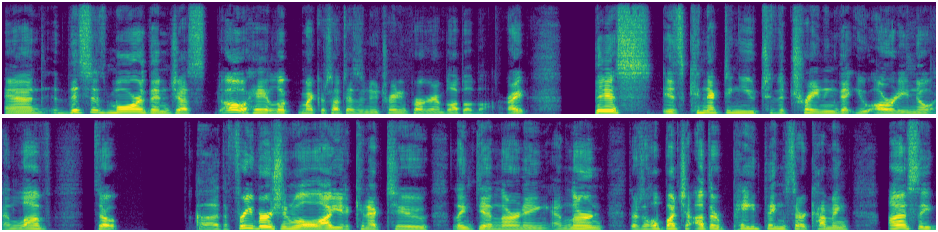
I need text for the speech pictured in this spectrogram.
And this is more than just, oh, hey, look, Microsoft has a new training program, blah, blah, blah, right? This is connecting you to the training that you already know and love. So uh, the free version will allow you to connect to LinkedIn Learning and learn. There's a whole bunch of other paid things that are coming. Honestly,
